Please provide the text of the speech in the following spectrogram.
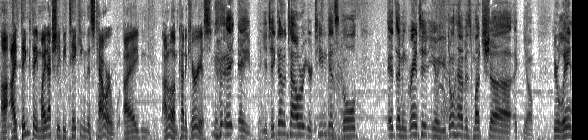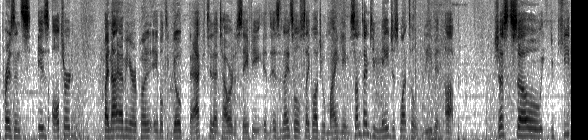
Uh, I think they might actually be taking this tower. I'm I don't know. I'm kind of curious. hey, hey, you take down a tower, your team gets gold. It's, I mean, granted, you know you don't have as much. Uh, you know, your lane presence is altered by not having your opponent able to go back to that tower to safety. It, it's a nice little psychological mind game. Sometimes you may just want to leave it up, just so you keep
